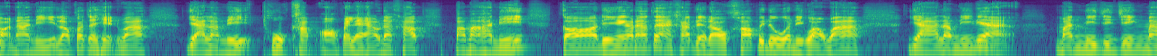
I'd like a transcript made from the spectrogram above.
ก่อนหน้านี้ เราก็จะเห็นว่ายานลำนี้ถูกขับออกไปแล้วนะครับ ประมาณนี้ก็เดี๋ยวยังไงก็แล้วแต่ครับ เดี๋ยวเราเข้าไปดูกันดีกว่าว่ายานลำนี้เนี่ย มันมีจริงๆไหม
